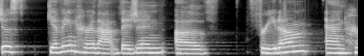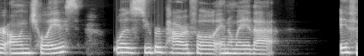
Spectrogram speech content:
just giving her that vision of freedom and her own choice was super powerful in a way that if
